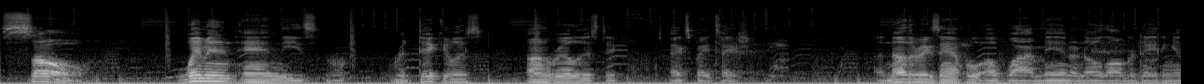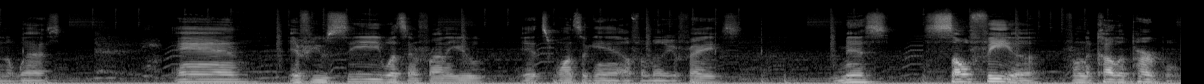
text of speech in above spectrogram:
So, women and these ridiculous, unrealistic expectations. Another example of why men are no longer dating in the West. And if you see what's in front of you, it's once again a familiar face. Miss Sophia from the color purple.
